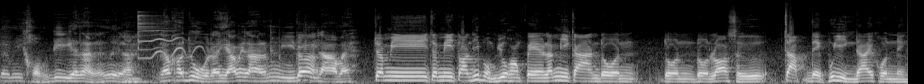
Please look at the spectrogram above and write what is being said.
ก็มีของดีขนาดนั้นเลยนะแล้วเขาอยู่ระยะเวลานั้นมีก็เรื่องมีราวไหม จะมีจะมีตอนที่ผมอยู่คลองเปรมแล้วมีการโดน โดนโดนล่อซื้อจับเด็กผู้หญิงได้คนหนึ่ง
